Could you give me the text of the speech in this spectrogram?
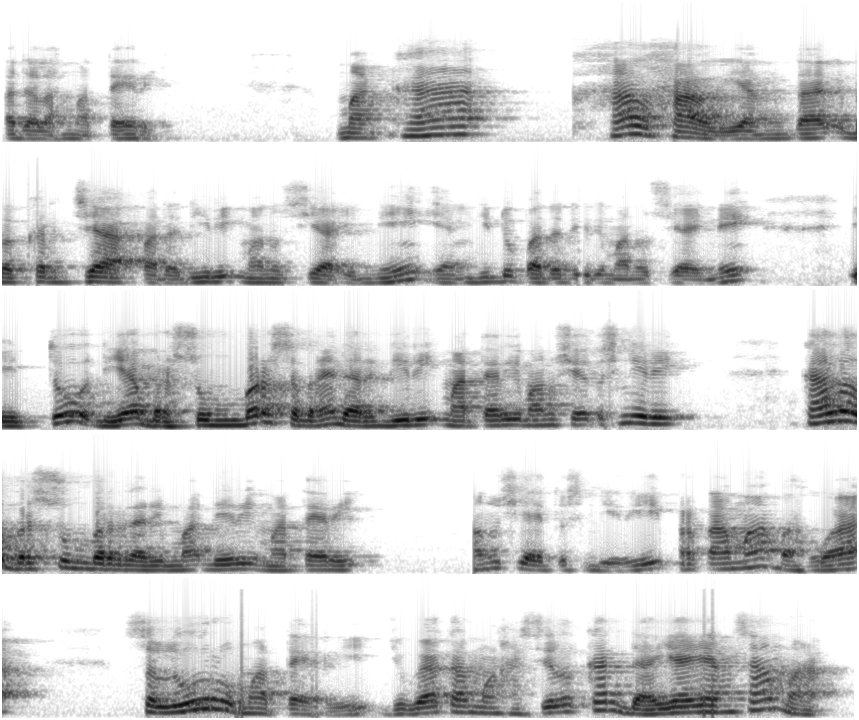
adalah materi, maka hal-hal yang bekerja pada diri manusia ini, yang hidup pada diri manusia ini, itu dia bersumber sebenarnya dari diri materi manusia itu sendiri. Kalau bersumber dari diri materi manusia itu sendiri, pertama bahwa seluruh materi juga akan menghasilkan daya yang sama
